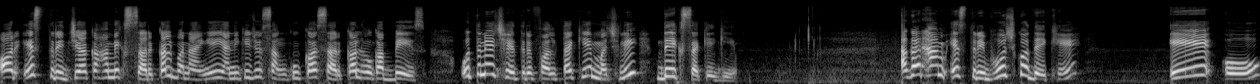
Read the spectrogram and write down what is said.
और इस त्रिज्या का हम एक सर्कल बनाएँगे, यानी कि जो शंकु का सर्कल होगा बेस, उतने क्षेत्रफल तक ये मछली देख सकेगी। अगर हम इस त्रिभुज को देखें, ए, ओ,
